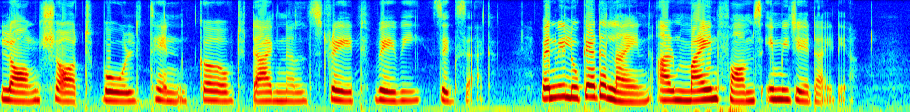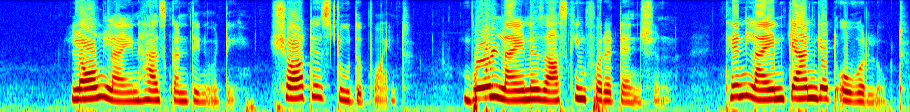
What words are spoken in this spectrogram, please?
long, short, bold, thin, curved, diagonal, straight, wavy, zigzag. When we look at a line, our mind forms immediate idea. Long line has continuity. Short is to the point. Bold line is asking for attention. Thin line can get overlooked.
